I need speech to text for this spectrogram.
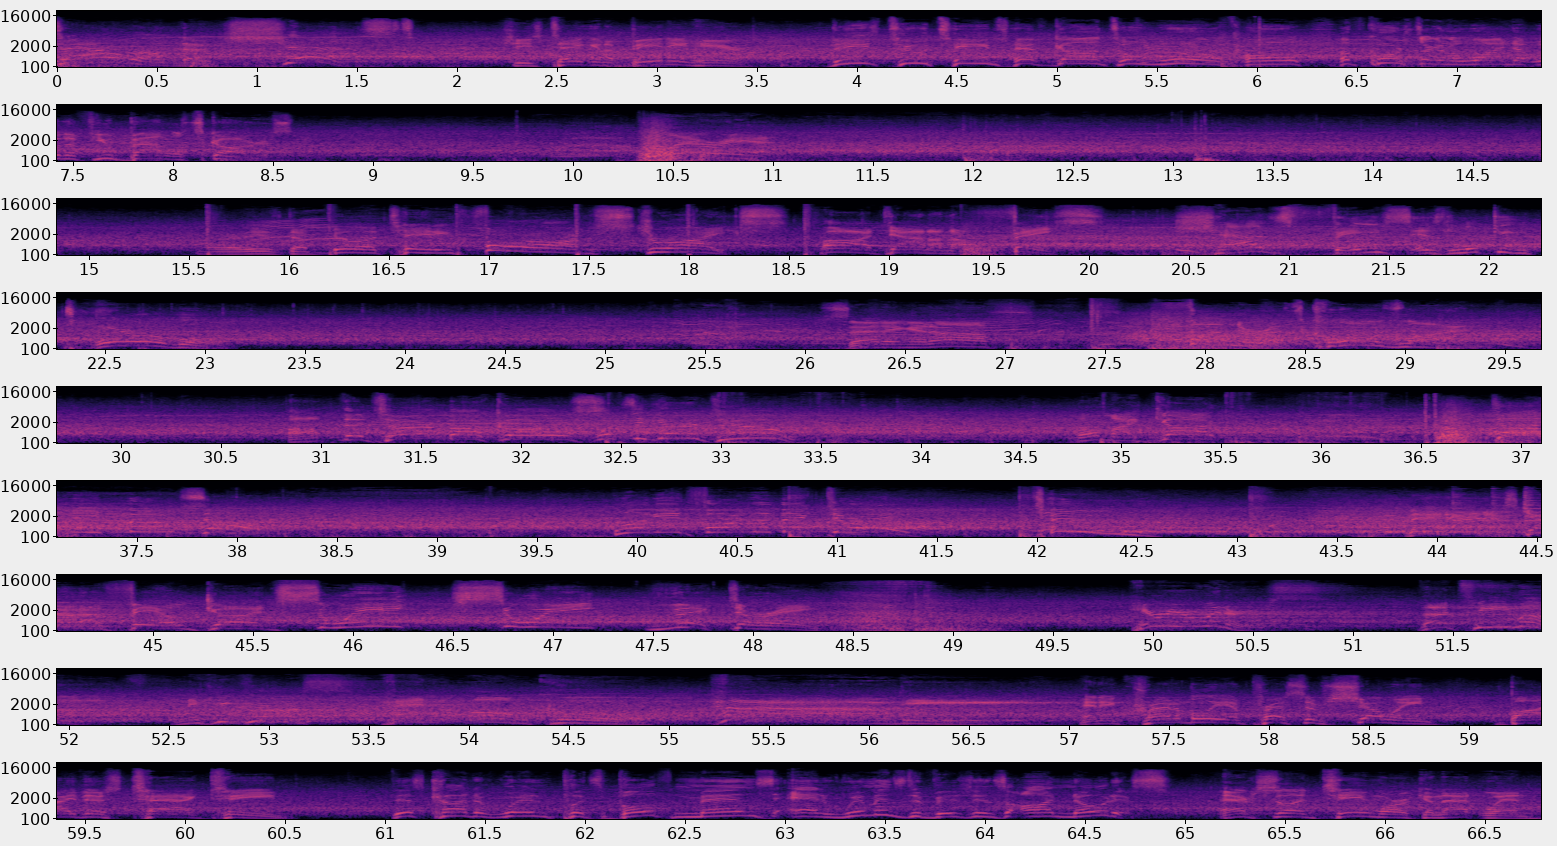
Down on the chest. She's taking a beating here. These two teams have gone to war, Cole. Of course they're going to wind up with a few battle scars. Lariat! Look at these debilitating forearm strikes. Oh, down on the face. Chad's face is looking terrible. Setting it up. Thunderous clothesline. Up the turnbuckles. What's he gonna do? Oh, my God. Diving moonsault. Looking for the victory. Two. Man, that has got to feel good. Sweet, sweet victory. Here are your winners. The team of Nikki Cross and Uncle Howdy. An incredibly impressive showing by this tag team. This kind of win puts both men's and women's divisions on notice. Excellent teamwork in that win.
